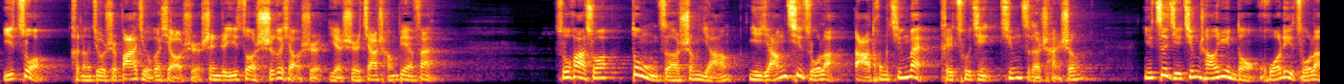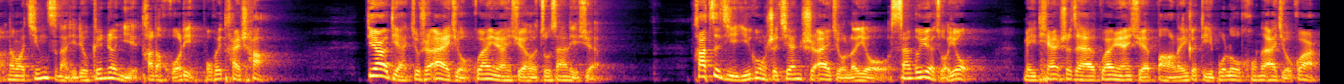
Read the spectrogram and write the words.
一坐可能就是八九个小时，甚至一坐十个小时也是家常便饭。俗话说，动则生阳，你阳气足了，打通经脉，可以促进精子的产生。你自己经常运动，活力足了，那么精子呢也就跟着你，它的活力不会太差。第二点就是艾灸关元穴和足三里穴。他自己一共是坚持艾灸了有三个月左右，每天是在关元穴绑了一个底部镂空的艾灸罐儿，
